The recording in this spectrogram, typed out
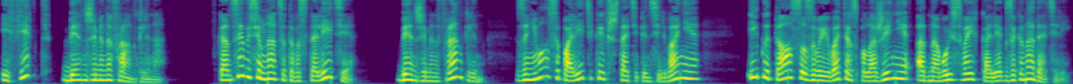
Эффект Бенджамина Франклина. В конце XVIII столетия Бенджамин Франклин занимался политикой в штате Пенсильвания и пытался завоевать расположение одного из своих коллег-законодателей.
